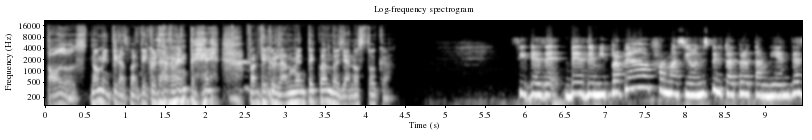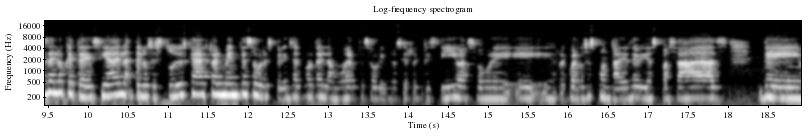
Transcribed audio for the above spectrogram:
Todos, no mentiras, particularmente, particularmente cuando ya nos toca. Sí, desde, desde mi propia formación espiritual, pero también desde lo que te decía de, los estudios que hay actualmente sobre experiencia al borde de la muerte, sobre hipnosis regresiva, sobre eh, recuerdos espontáneos de vidas pasadas, de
